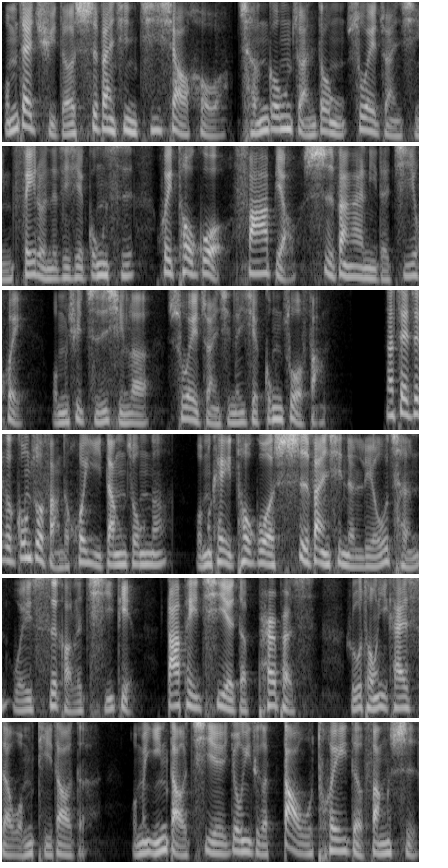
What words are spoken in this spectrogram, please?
我们在取得示范性绩效后啊，成功转动数位转型飞轮的这些公司，会透过发表示范案例的机会，我们去执行了数位转型的一些工作坊。那在这个工作坊的会议当中呢，我们可以透过示范性的流程为思考的起点，搭配企业的 purpose，如同一开始啊我们提到的，我们引导企业用一这个倒推的方式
